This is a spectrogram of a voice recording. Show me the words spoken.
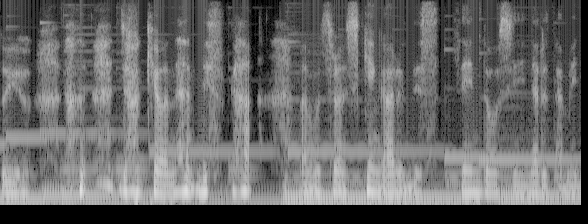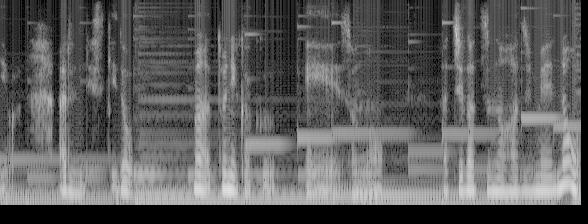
という 状況なんですが、まあ、もちろん試験があるんです。先導士になるためにはあるんですけど、まあ、とにかく、えー、その8月の初めの、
